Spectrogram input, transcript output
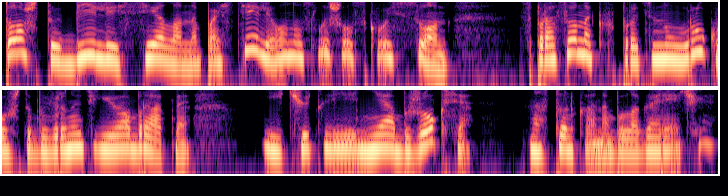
То, что Билли села на постели, он услышал сквозь сон — Спросонок протянул руку, чтобы вернуть ее обратно, и чуть ли не обжегся, настолько она была горячая.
